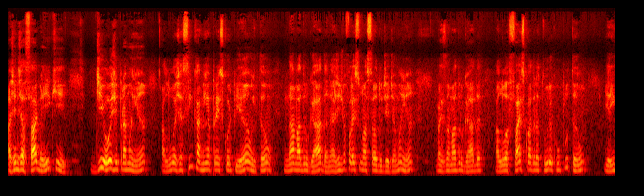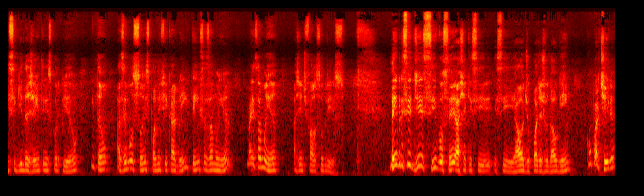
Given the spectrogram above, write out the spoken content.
A gente já sabe aí que de hoje para amanhã a Lua já se encaminha para Escorpião, então na madrugada, né, a gente vai falar isso no astral do dia de amanhã, mas na madrugada a Lua faz quadratura com Plutão e aí em seguida já entra em Escorpião. Então as emoções podem ficar bem intensas amanhã, mas amanhã a gente fala sobre isso. Lembre-se de, se você acha que esse, esse áudio pode ajudar alguém, compartilha,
